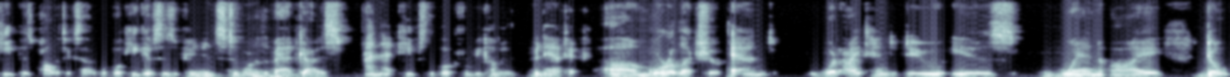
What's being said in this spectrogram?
keep his politics out of a book, he gives his opinions to one of the bad guys, and that keeps the book from becoming pedantic um, or a lecture. And what I tend to do is when I don't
